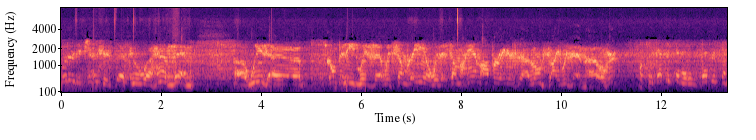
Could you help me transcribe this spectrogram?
what are the chances uh, to uh, have them uh, with uh, accompanied with uh, with some radio, with some ham operators alongside with them? Over. Okay, that we can arrange. That we can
